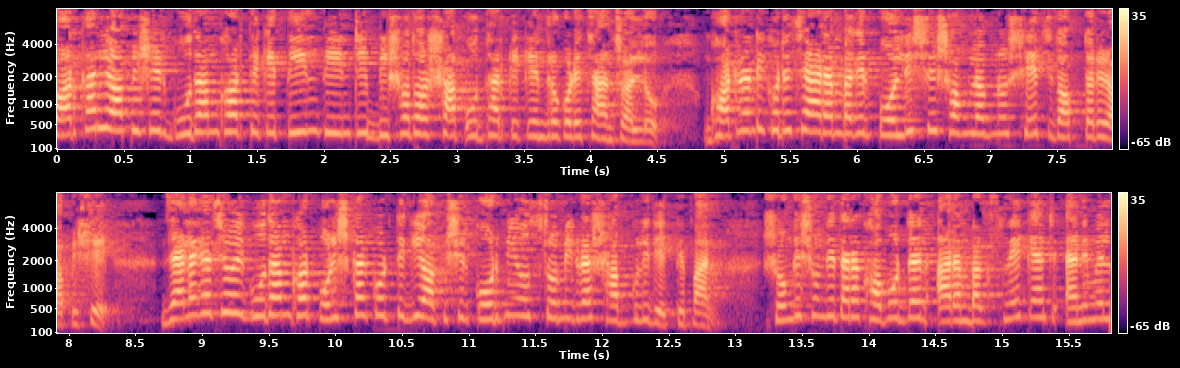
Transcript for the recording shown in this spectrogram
সরকারি অফিসের গুদামঘর থেকে তিন তিনটি বিষধর সাপ উদ্ধারকে কেন্দ্র করে চাঞ্চল্য। ঘটনাটি ঘটেছে আরামবাগের পল্লীশ্রী সংলগ্ন সেচ দপ্তরের অফিসে। জানা গেছে, ওই গুদামঘর পরিষ্কার করতে গিয়ে অফিসের কর্মী ও শ্রমিকরা সাপগুলি দেখতে পান। সঙ্গে সঙ্গে তারা খবর দেন Arambagh snake and animal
